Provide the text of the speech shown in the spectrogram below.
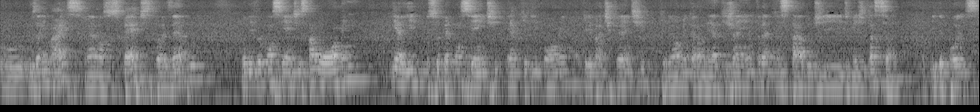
o, os animais, né, nossos pets, por exemplo. No nível consciente está o homem E aí, no superconsciente, é aquele homem, aquele praticante, aquele homem, aquela mulher que já entra em estado de, de meditação. E depois,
